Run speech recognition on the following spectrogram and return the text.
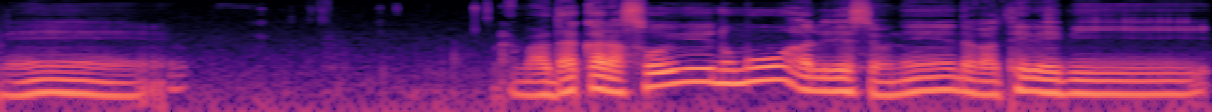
ねえ。まあだからそういうのもあれですよね。だからテレビ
